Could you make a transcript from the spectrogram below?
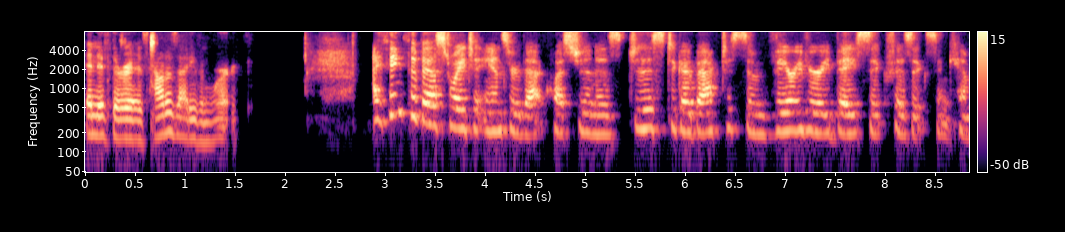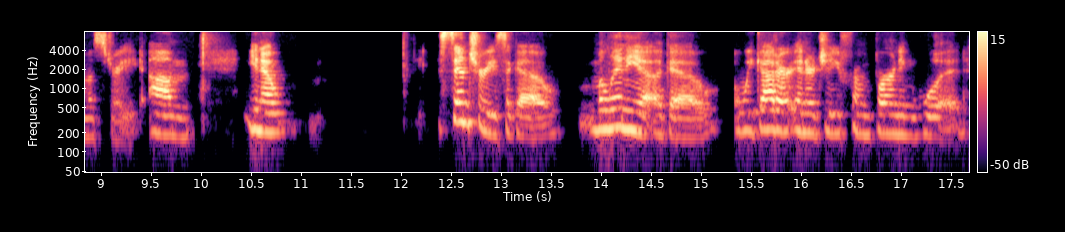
and if there is, how does that even work? I think the best way to answer that question is just to go back to some very, very basic physics and chemistry. Um, you know, centuries ago, millennia ago, we got our energy from burning wood.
